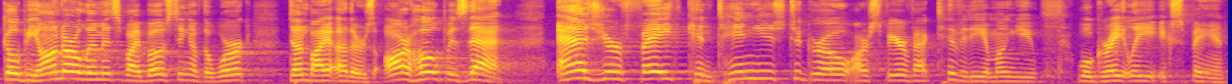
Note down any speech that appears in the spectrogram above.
go beyond our limits by boasting of the work done by others. Our hope is that as your faith continues to grow, our sphere of activity among you will greatly expand.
